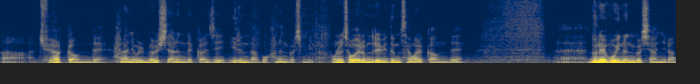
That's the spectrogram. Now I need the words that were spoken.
아, 죄악 가운데 하나님을 멸시하는 데까지 이른다고 하는 것입니다. 오늘 저와 여러분들의 믿음 생활 가운데 에, 눈에 보이는 것이 아니라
